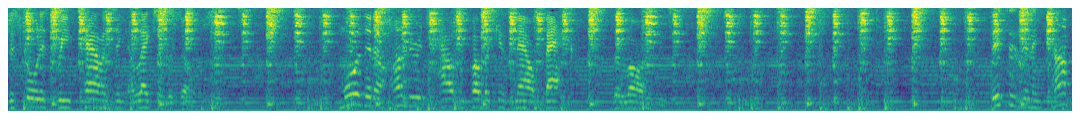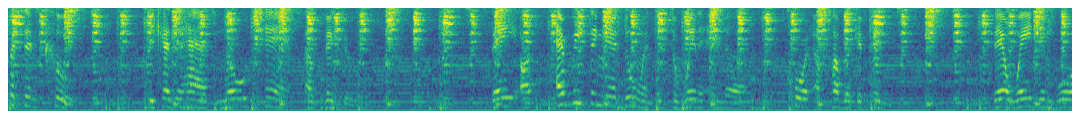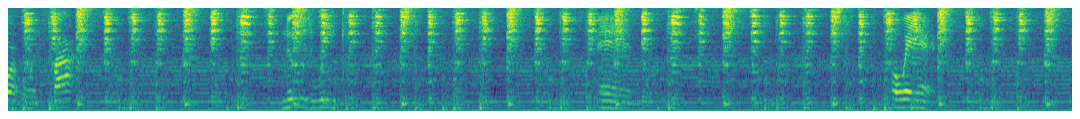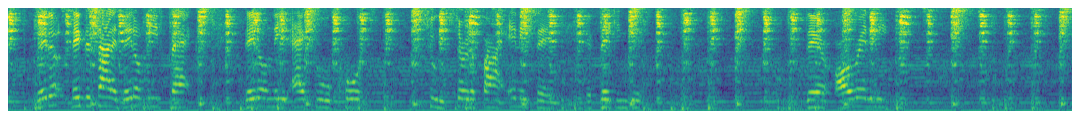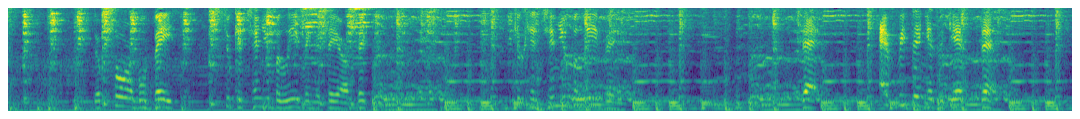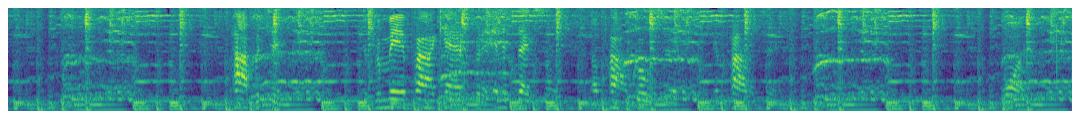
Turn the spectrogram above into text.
the SCOTUS brief challenging election results. More than 100 House Republicans now back the lawsuit. This is an incompetent coup because it has no chance of victory. They are everything they're doing is to win in the court of public opinion. They're waging war on Fox, Newsmax, and OAN. They don't, they've decided they don't need facts. They don't need actual courts to certify anything if they can get their already deplorable base to continue believing that they are victims. To continue believing that everything is against them. Politics, the premier podcast for the intersection of pop culture and politics.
